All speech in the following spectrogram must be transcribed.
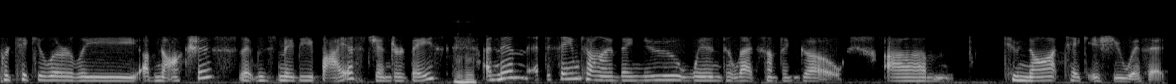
particularly obnoxious that was maybe biased, gender based. Mm-hmm. And then at the same time, they knew when to let something go. Um, to not take issue with it.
